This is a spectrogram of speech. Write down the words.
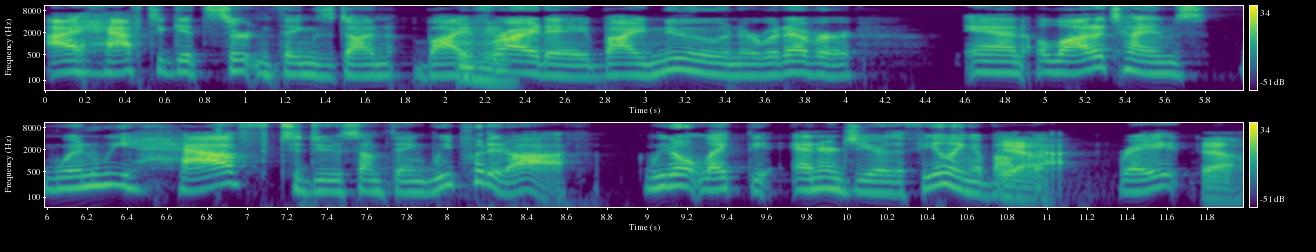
I have to get certain things done by Mhm. Friday, by noon, or whatever. And a lot of times when we have to do something, we put it off. We don't like the energy or the feeling about Yeah. that, right? Yeah.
